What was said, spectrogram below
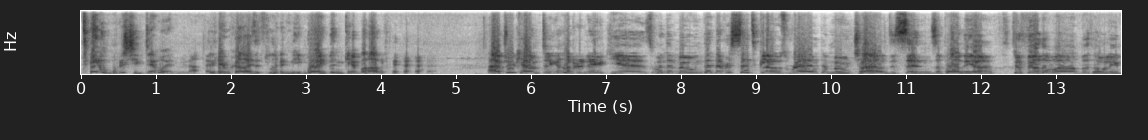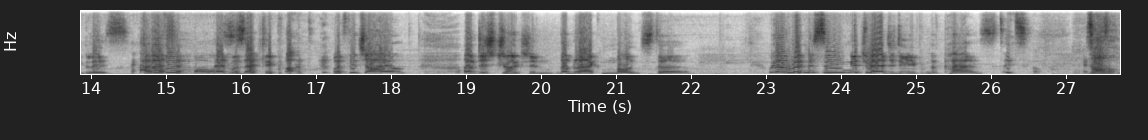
damn, what is she doing? Did Nothing. they realize it's Leonard Nimoy and then give up? After counting 108 years, when the moon that never sets glows red, a moon child descends upon the earth to fill the world with holy bliss. that However, that was actually brought was the child of destruction, the black monster. We are witnessing a tragedy from the past. It's oh, It's awful.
